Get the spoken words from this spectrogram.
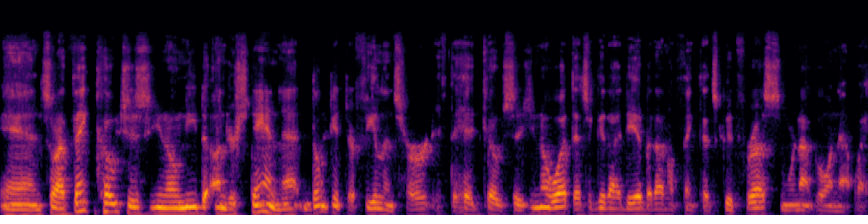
And so I think coaches, you know, need to understand that and don't get their feelings hurt if the head coach says, you know what, that's a good idea, but I don't think that's good for us and we're not going that way.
